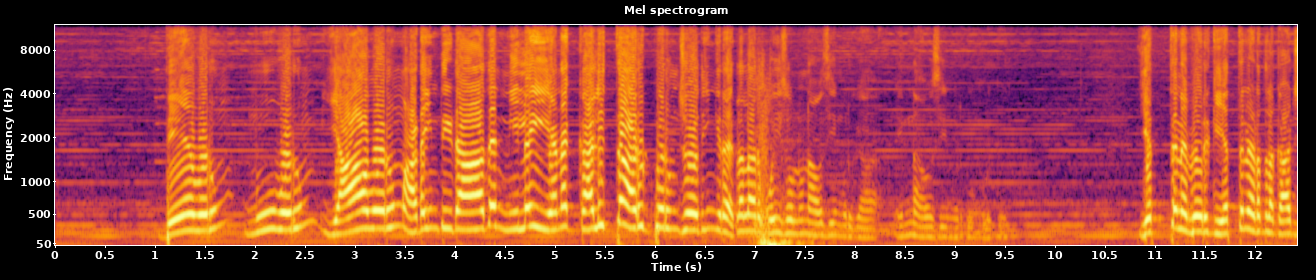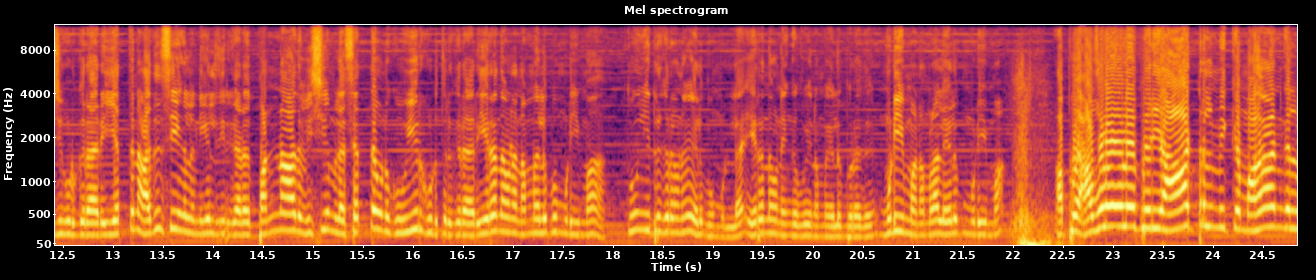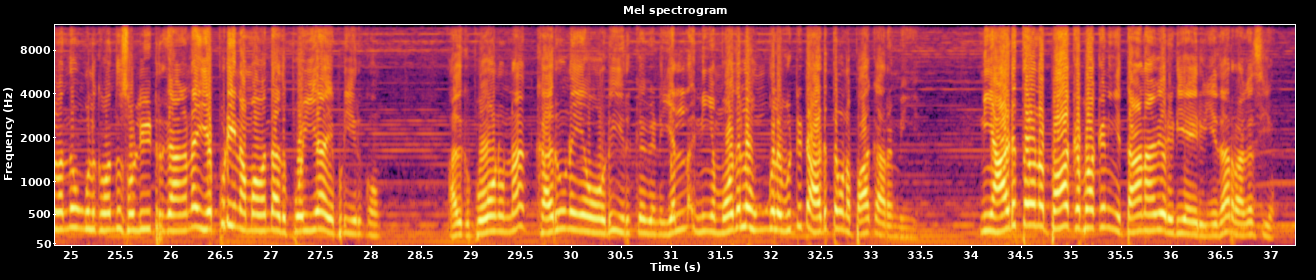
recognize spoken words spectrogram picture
தேவரும் மூவரும் யாவரும் அடைந்திடாத நிலை என கழித்த அருட்பெரும் ஜோதிங்கிற எல்லாரும் போய் சொல்லணும்னு அவசியம் இருக்கா? என்ன அவசியம் இருக்கு உங்களுக்கு? எத்தனை பேருக்கு எத்தனை இடத்துல காட்சி கொடுக்குறாரு? எத்தனை அதிசயங்களை நிகழ்த்தியிருக்காரு? பண்ணாத விஷயம்ல செத்தவனுக்கு உயிர் கொடுத்துருக்கிறாரு. இறந்தவனை நம்ம எழுப்ப முடியுமா? தூங்கிட்டு இருக்கிறவனும் எழுப்ப முடியல. இறந்தவனை எங்கே போய் நம்ம எழுப்புறது? முடியுமா? நம்மளால் எழுப்ப முடியுமா? அப்போ அவ்வளோ அவ்வளோ பெரிய ஆற்றல் மிக்க மகான்கள் வந்து உங்களுக்கு வந்து சொல்லிட்டு இருக்காங்கன்னா எப்படி நம்ம வந்து அது பொய்யா எப்படி இருக்கும்? அதுக்கு போகணும்னா கருணையோடு இருக்க வேண்டும். எல்லாம் நீங்கள் முதல்ல உங்களை விட்டுட்டு அடுத்தவனை பார்க்க ஆரம்பிங்க. நீங்கள் அடுத்தவனை பார்க்க பார்க்க நீங்கள் தானாகவே ரெடி ஆயிருவீங்க. இதான் ரகசியம்.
